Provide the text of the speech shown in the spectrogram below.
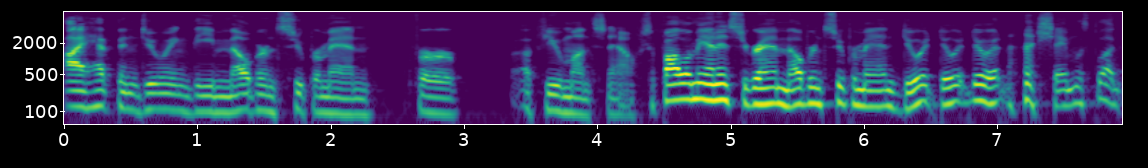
I have been doing the Melbourne Superman for a few months now. So follow me on Instagram, Melbourne Superman. Do it, do it, do it. Shameless plug.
